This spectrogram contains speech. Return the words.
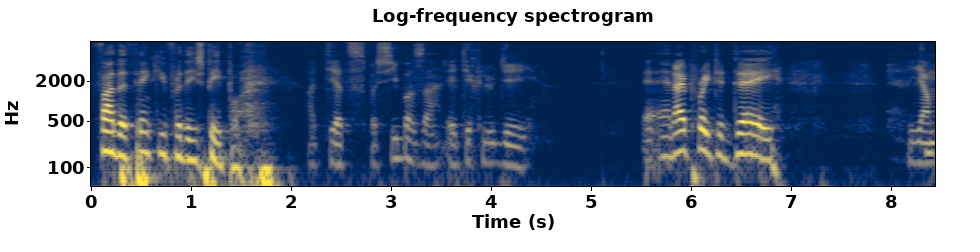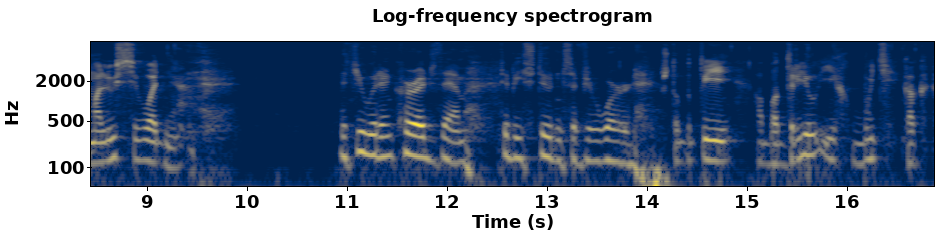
Father, thank you for these people. Отец, спасибо за этих людей. And I pray today Я молюсь сегодня, That you would encourage them to be students of your word. чтобы ты ободрил их быть как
